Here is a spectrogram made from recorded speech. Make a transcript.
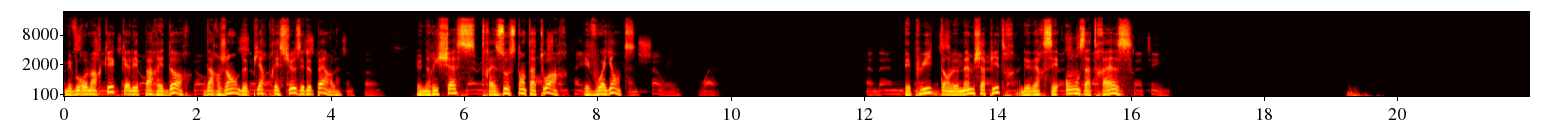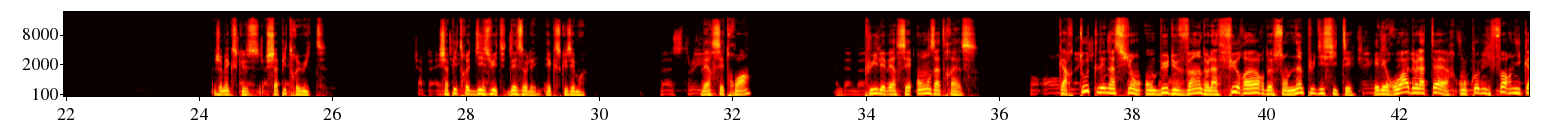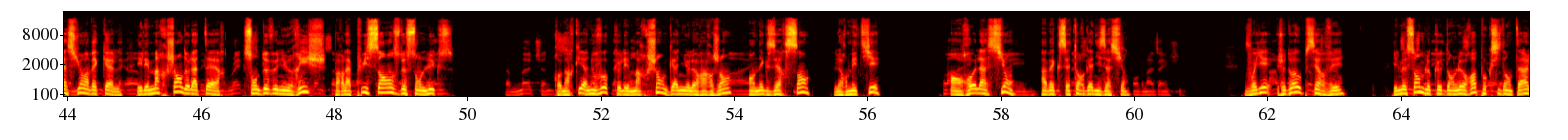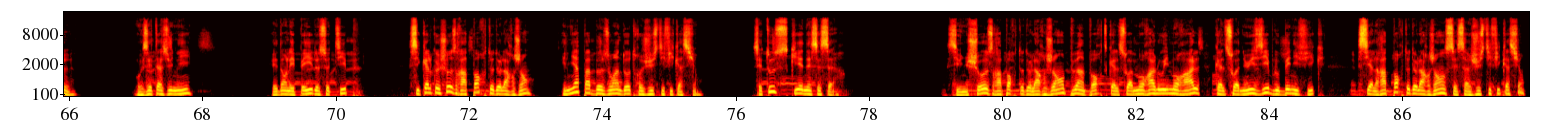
Mais vous remarquez qu'elle est parée d'or, d'argent, de pierres précieuses et de perles une richesse très ostentatoire et voyante. Et puis, dans le même chapitre, les versets 11 à 13, je m'excuse, chapitre 8. Chapitre 18, désolé, excusez-moi. Verset 3 puis les versets 11 à 13. Car toutes les nations ont bu du vin de la fureur de son impudicité, et les rois de la terre ont commis fornication avec elle, et les marchands de la terre sont devenus riches par la puissance de son luxe. Remarquez à nouveau que les marchands gagnent leur argent en exerçant leur métier, en relation avec cette organisation. Voyez, je dois observer il me semble que dans l'Europe occidentale, aux États-Unis et dans les pays de ce type, si quelque chose rapporte de l'argent, il n'y a pas besoin d'autre justification. C'est tout ce qui est nécessaire. Si une chose rapporte de l'argent, peu importe qu'elle soit morale ou immorale, qu'elle soit nuisible ou bénéfique, si elle rapporte de l'argent, c'est sa justification.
